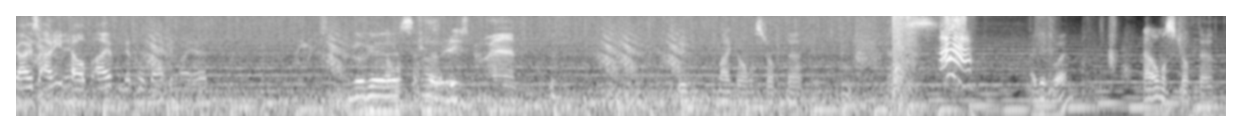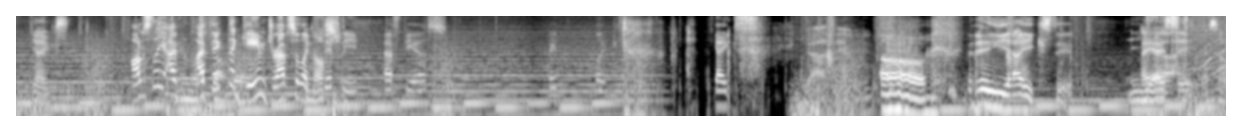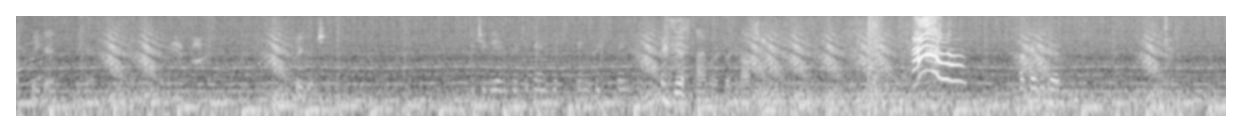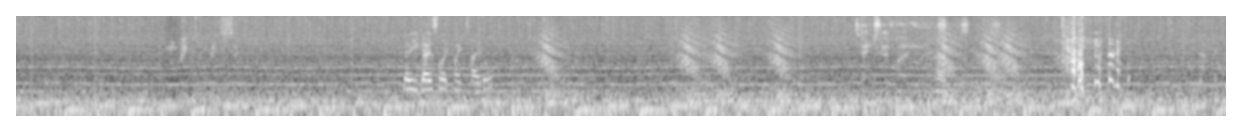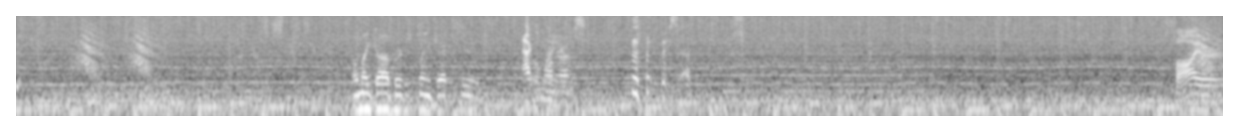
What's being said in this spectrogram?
Guys, I need help. I have Nickelback in my head. Go get Almost said that. Mike almost dropped that. Oof, yikes. I did what? I almost dropped that. Yikes. dude. Honestly, I Yeah, I think the that. game drops to like 50 FPS. Right, Like, yikes. God damn. Oh. Yikes, dude. I, I yeah. saved myself. Be good. Be good. Be good. Shit. Gucci gang, Gucci gang, Gucci gang, Gucci gang. If you have time, we're looking off. Ah! Okay, we're good. Moving to reset. So you guys like my title? god, we're just playing Jak 2. Act oh 1 runs. Fire!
